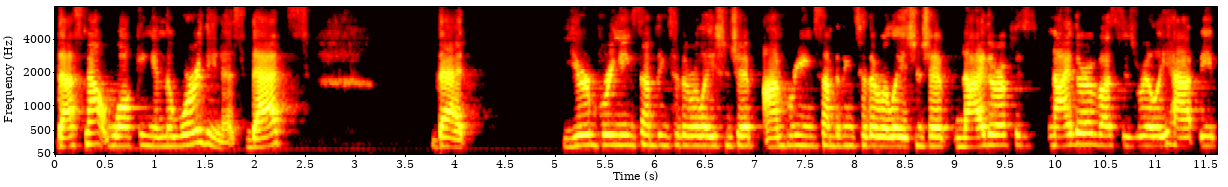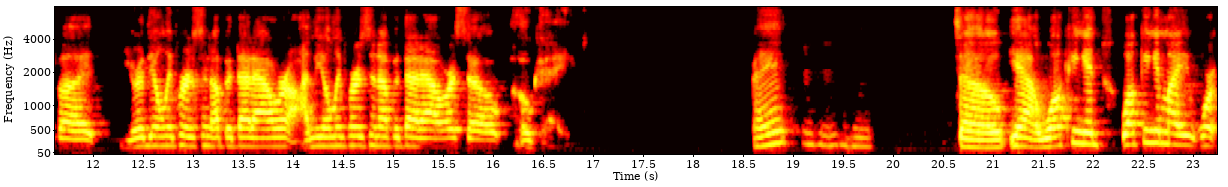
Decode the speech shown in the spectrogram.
That's not walking in the worthiness. That's that you're bringing something to the relationship i'm bringing something to the relationship neither of his neither of us is really happy but you're the only person up at that hour i'm the only person up at that hour so okay right mm-hmm. mm-hmm. So yeah walking in walking in my work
